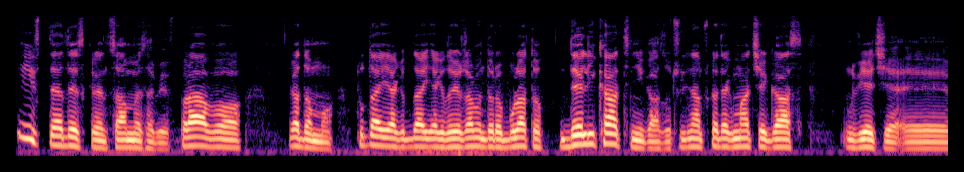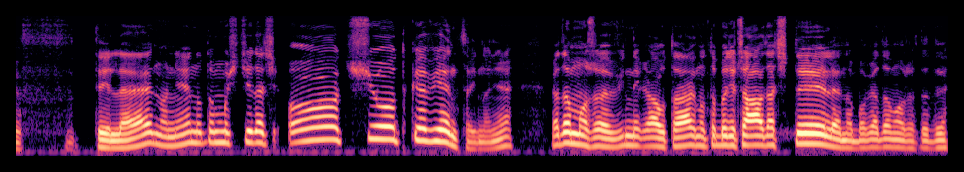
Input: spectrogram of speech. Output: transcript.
i wtedy skręcamy sobie w prawo. Wiadomo, tutaj jak, jak dojeżdżamy do robula, to delikatnie gazu, czyli na przykład jak macie gaz, wiecie, yy, w tyle, no nie, no to musicie dać o ciutkę więcej, no nie. Wiadomo, że w innych autach, no to będzie trzeba dać tyle, no bo wiadomo, że wtedy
